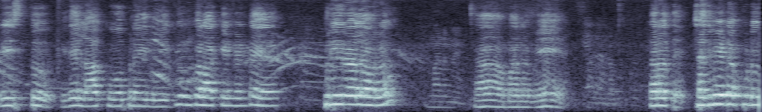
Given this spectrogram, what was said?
క్రీస్తు. ఇదే లాక్ ఓపెన్ అయింది మీకు. ఇంకో లాక్ ఏంటంటే ప్రియురాలు ఎవరు? మనమే. తర్వాత చదివేటప్పుడు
